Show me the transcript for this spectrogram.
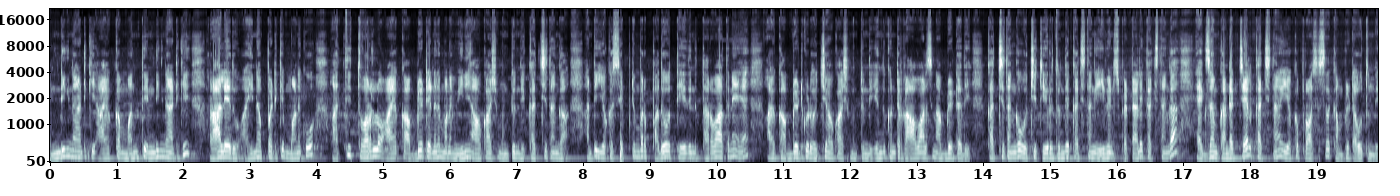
ఎండింగ్ నాటికి ఆ యొక్క మంత్ ఎండింగ్ నాటికి రాలేదు. అయినప్పటికీ మనకు అతి త్వరలో ఆ యొక్క అప్డేట్ అనేది మనం వినే అవకాశం ఉంటుంది ఖచ్చితంగా. అంటే ఈ యొక్క సెప్టెంబర్ పదో తేదీని తర్వాతనే ఆ యొక్క అప్డేట్ కూడా వచ్చే అవకాశం ఉంటుంది. ఎందుకంటే రావాల్సిన అప్డేట్ అది ఖచ్చితంగా వచ్చి తీరు తీరుతుంది ఖచ్చితంగా ఈవెంట్స్ పెట్టాలి ఖచ్చితంగా ఎగ్జామ్ కండక్ట్ చేయాలి ఖచ్చితంగా ఈ యొక్క ప్రాసెస్ కంప్లీట్ అవుతుంది.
